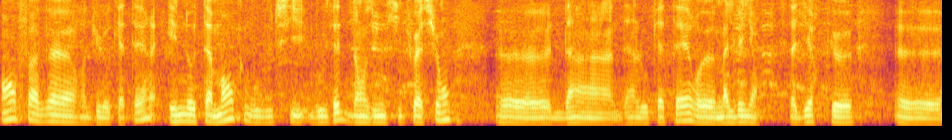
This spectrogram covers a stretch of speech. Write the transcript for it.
en faveur du locataire, et notamment quand vous, vous êtes dans une situation euh, d'un locataire euh, malveillant. C'est-à-dire que euh,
